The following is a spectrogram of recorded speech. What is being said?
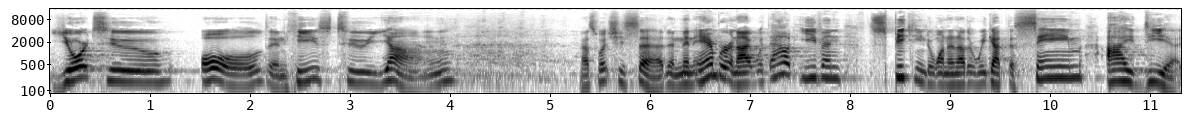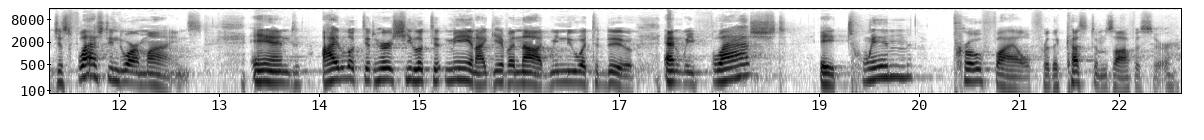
You're too old and he's too young that's what she said. And then Amber and I, without even speaking to one another, we got the same idea, just flashed into our minds. And I looked at her, she looked at me, and I gave a nod. We knew what to do. And we flashed a twin profile for the customs officer.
